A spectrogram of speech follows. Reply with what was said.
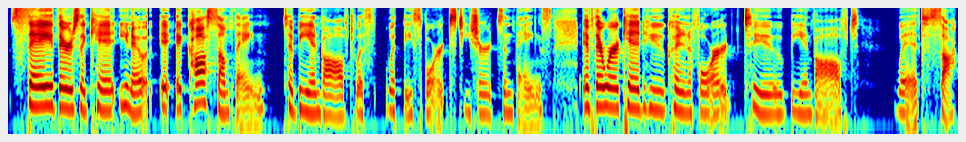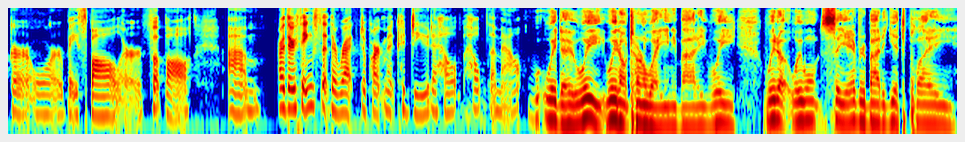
Say there's a kid, you know, it, it costs something to be involved with with these sports t-shirts and things if there were a kid who couldn't afford to be involved with soccer or baseball or football um, are there things that the rec department could do to help help them out? We do. We we don't turn away anybody. We we don't. We want to see everybody get to play,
